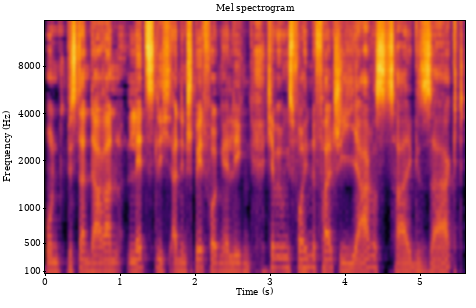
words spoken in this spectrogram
und bist dann daran letztlich an den Spätfolgen erlegen. Ich habe übrigens vorhin eine falsche Jahreszahl gesagt.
